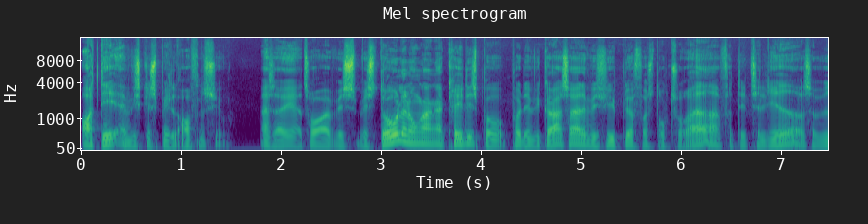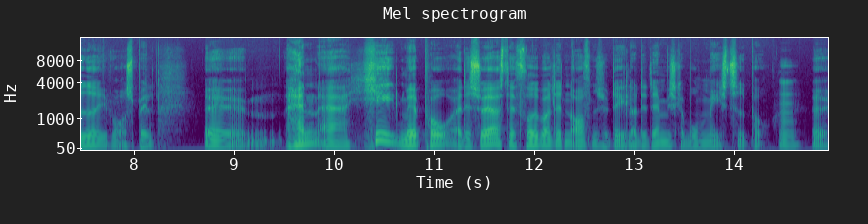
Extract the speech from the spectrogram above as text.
og det, at vi skal spille offensivt. Altså, jeg tror, at hvis, hvis Ståle nogle gange er kritisk på, på det, vi gør, så er det, hvis vi bliver for struktureret for detaljeret og så videre i vores spil. Øh, han er helt med på, at det sværeste fodbold, det er den offensive del, og det er dem, vi skal bruge mest tid på. Mm. Øh,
